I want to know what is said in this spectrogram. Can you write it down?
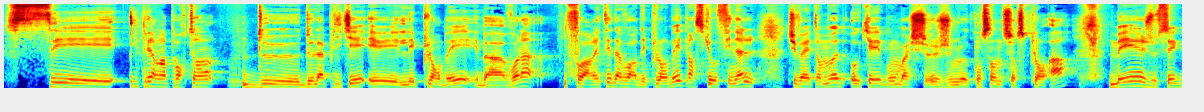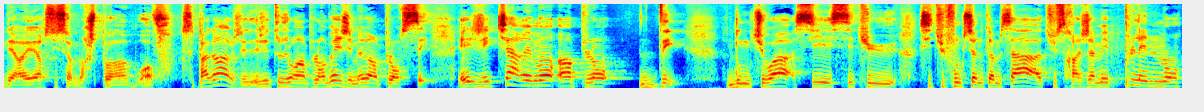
c'est hyper important de, de l'appliquer et les plans B, et bah voilà, faut arrêter d'avoir des plans B parce qu'au final, tu vas être en mode, ok, bon bah je, me concentre sur ce plan A, mais je sais que derrière, si ça marche pas, bof, c'est pas grave, j'ai toujours un plan B, j'ai même un plan C, et j'ai carrément un plan D. Donc tu vois, si, si, tu, si tu fonctionnes comme ça, tu seras jamais pleinement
